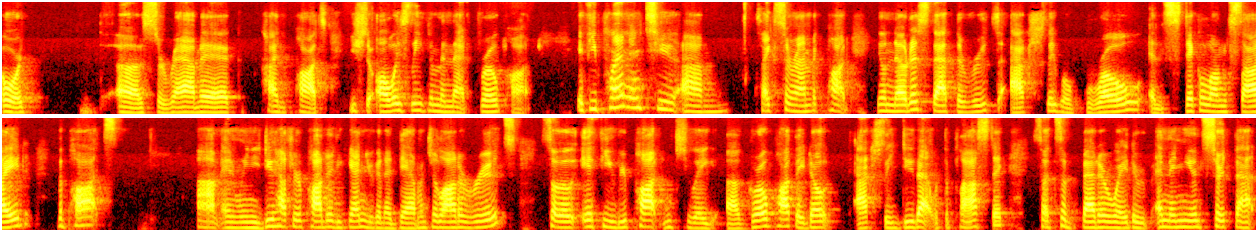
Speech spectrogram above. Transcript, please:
or uh, ceramic kind of pots. You should always leave them in that grow pot. If you plant into um, it's like ceramic pot, you'll notice that the roots actually will grow and stick alongside the pots. Um, and when you do have to repot it again, you're going to damage a lot of roots. So if you repot into a, a grow pot, they don't actually do that with the plastic. So it's a better way to, and then you insert that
